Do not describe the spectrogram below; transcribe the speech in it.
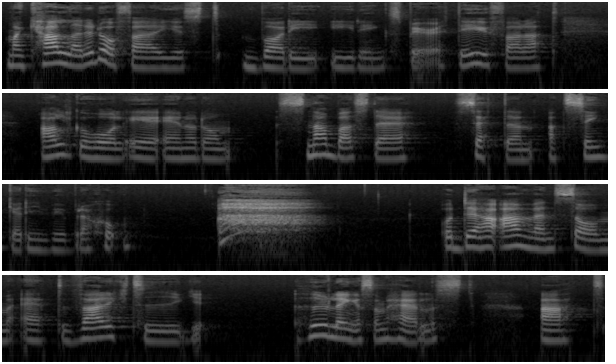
man kallar det då för just body eating spirit, det är ju för att alkohol är en av de snabbaste sätten att sänka din vibration. Och det har använts som ett verktyg hur länge som helst att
